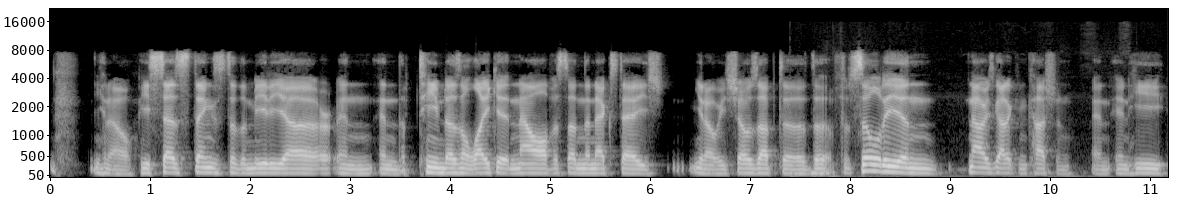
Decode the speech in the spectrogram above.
you know he says things to the media and and the team doesn't like it. And now all of a sudden the next day you know he shows up to the facility and now he's got a concussion. And and he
